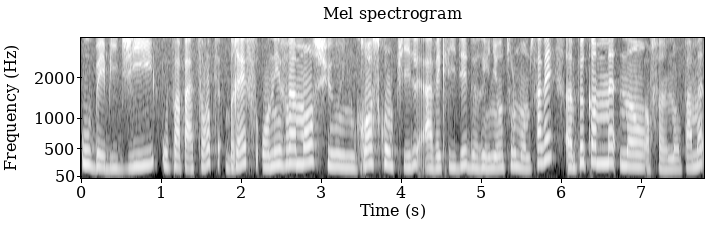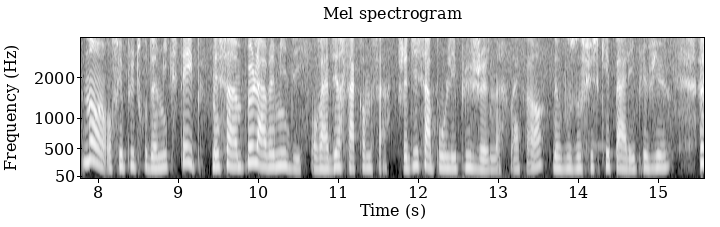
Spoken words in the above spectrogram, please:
ou Baby G, ou Papa Tank. Bref, on est vraiment sur une grosse compile avec l'idée de réunir tout le monde. Vous savez, un peu comme maintenant, enfin non pas maintenant, on fait plus trop de mixtape, mais c'est un peu la même idée. On va dire ça comme ça. Je dis ça pour les plus jeunes, d'accord? Ne vous offusquez pas les plus vieux.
